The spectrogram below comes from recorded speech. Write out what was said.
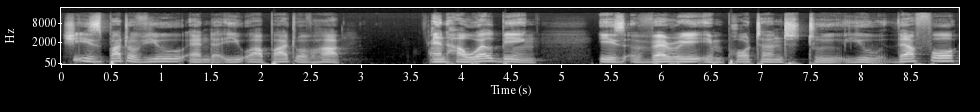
she is part of you, and you are part of her. And her well-being is very important to you. Therefore,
